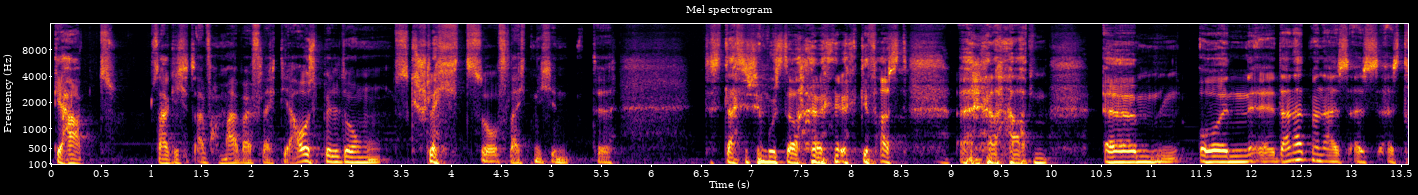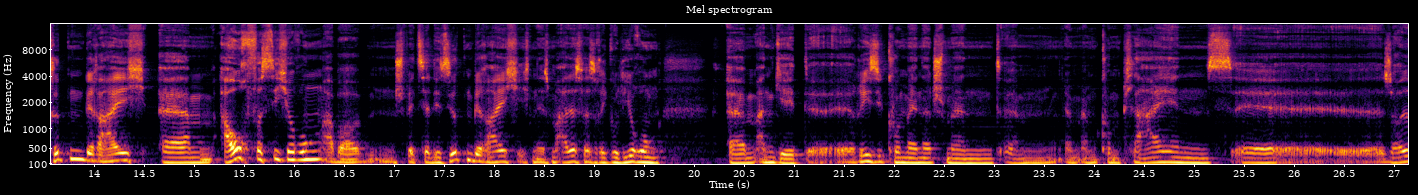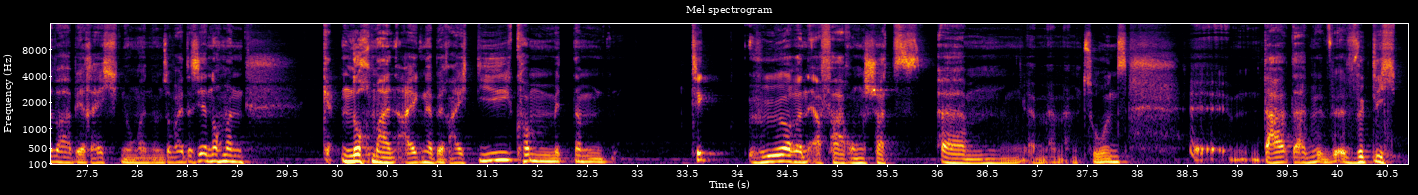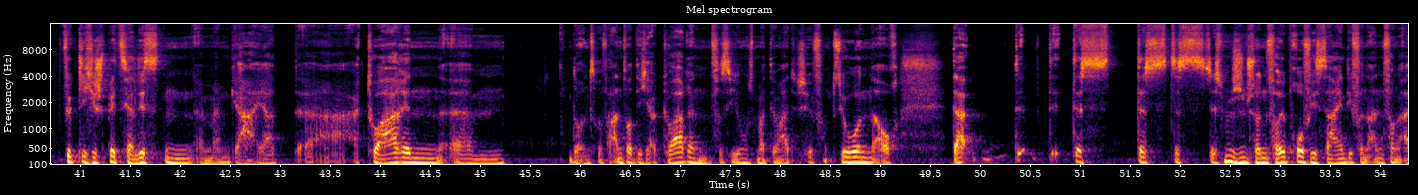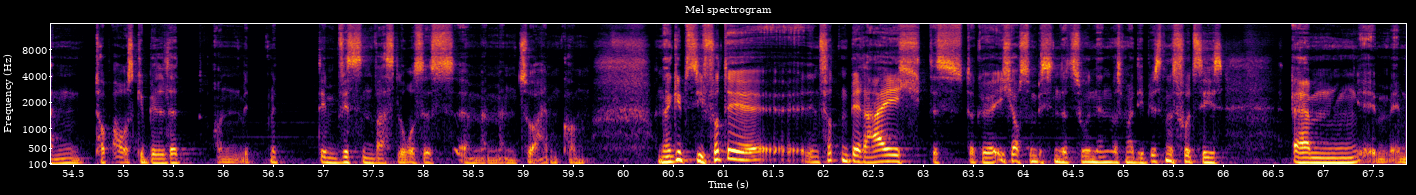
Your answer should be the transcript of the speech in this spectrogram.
gehabt sage ich jetzt einfach mal, weil vielleicht die Ausbildung, das Geschlecht so vielleicht nicht in, de, das klassische Muster gefasst äh, haben. Ähm, und äh, dann hat man als, als, als dritten Bereich ähm, auch Versicherungen, aber einen spezialisierten Bereich, ich nenne es mal alles, was Regulierung ähm, angeht, äh, Risikomanagement, ähm, ähm, ähm, Compliance, äh, Solva-Berechnungen und so weiter. Das ist ja nochmal ein, noch mal ein eigener Bereich. Die kommen mit einem Tick höheren Erfahrungsschatz ähm, zu uns da, da wirklich wirkliche Spezialisten ähm, geheiert, äh, Aktuarin ähm, oder unsere verantwortliche Aktuarin, versicherungsmathematische Funktionen auch. Da, das, das, das, das müssen schon Vollprofis sein, die von Anfang an top ausgebildet und mit, mit dem Wissen, was los ist, ähm, zu einem kommen. Und dann gibt es vierte, den vierten Bereich, das, da gehöre ich auch so ein bisschen dazu, nennen wir es mal die Business-Fuzis ähm,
